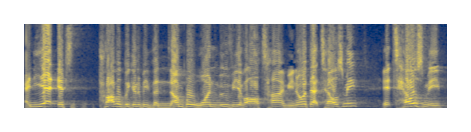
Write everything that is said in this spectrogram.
And yet, it's probably going to be the number one movie of all time. You know what that tells me? It tells me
